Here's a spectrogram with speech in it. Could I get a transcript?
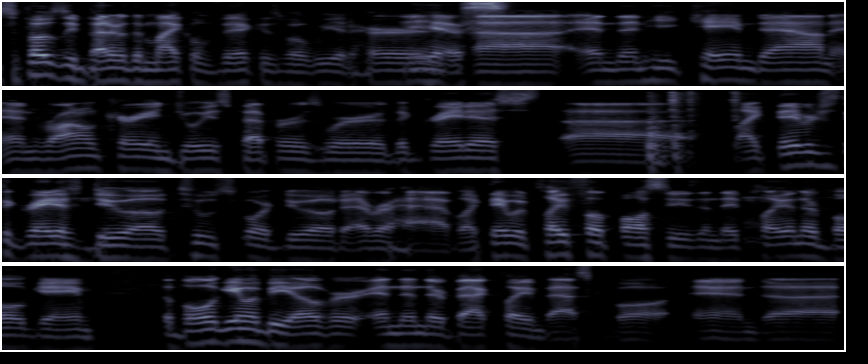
supposedly better than Michael Vick, is what we had heard. Yes. Uh, and then he came down, and Ronald Curry and Julius Peppers were the greatest. Uh, like they were just the greatest duo, two sport duo to ever have. Like they would play football season, they'd play in their bowl game. The bowl game would be over, and then they're back playing basketball. And uh,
